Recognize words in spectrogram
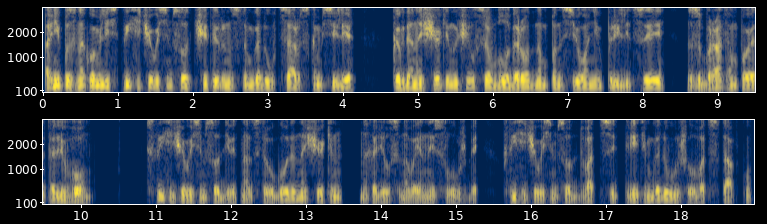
Они познакомились в 1814 году в Царском селе, когда Нащекин учился в благородном пансионе при лицее с братом поэта Львом. С 1819 года Нащекин находился на военной службе. В 1823 году вышел в отставку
